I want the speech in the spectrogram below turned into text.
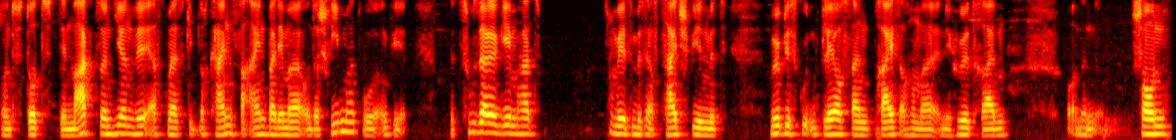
und dort den Markt sondieren will. Erstmal, es gibt noch keinen Verein, bei dem er unterschrieben hat, wo irgendwie eine Zusage gegeben hat und wir jetzt ein bisschen auf Zeit spielen mit möglichst guten Playoffs seinen Preis auch nochmal in die Höhe treiben und dann schauen,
